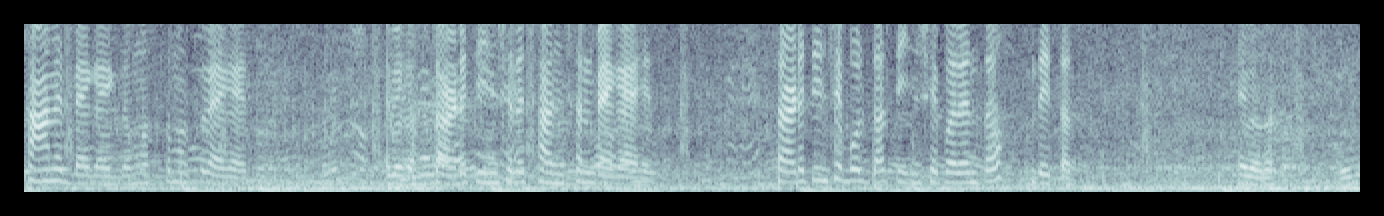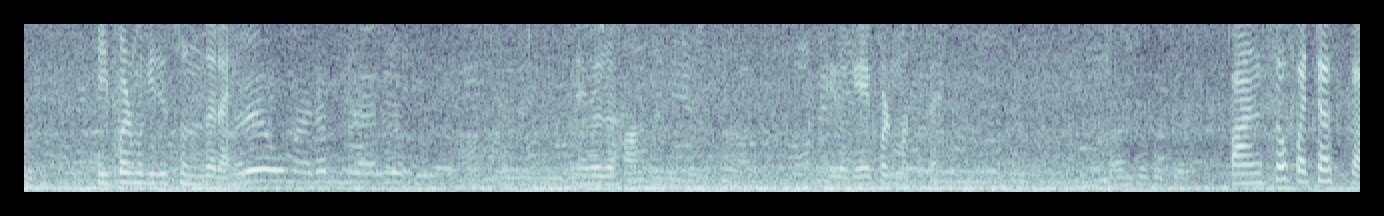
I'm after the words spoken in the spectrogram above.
छान आहेत बॅगा एकदम. मस्त मस्त बॅगा आहेत. हे बघा साडेतीनशेला छान छान बॅगा आहेत. साडेतीनशे बोलतात तीनशेपर्यंत देतात. हे बघा. ही पण बघ किती सुंदर आहे. हे बघा. हे बघा हे पण मस्त आहे. पाच सौ पचास का?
